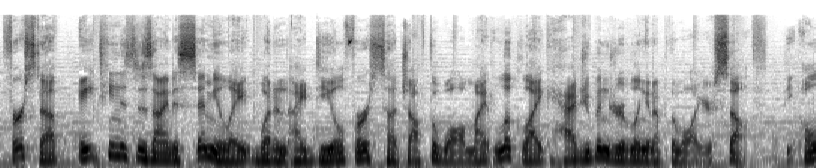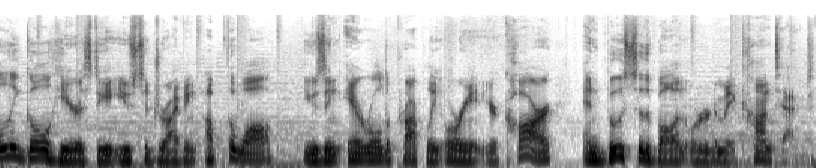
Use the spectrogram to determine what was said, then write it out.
First up, 18 is designed to simulate what an ideal first touch off the wall might look like had you been dribbling it up the wall yourself. The only goal here is to get used to driving up the wall, using air roll to properly orient your car, and boost to the ball in order to make contact.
